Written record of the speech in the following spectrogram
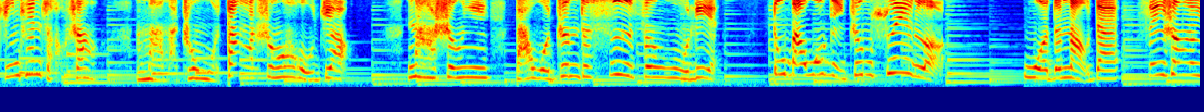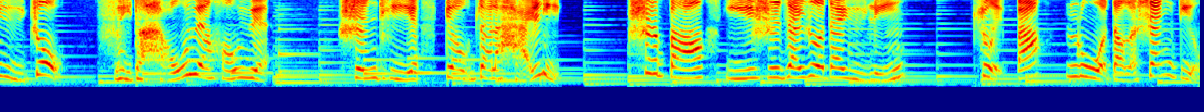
今天早上，妈妈冲我大声吼叫，那声音把我震得四分五裂，都把我给震碎了。我的脑袋飞上了宇宙，飞得好远好远，身体掉在了海里，翅膀遗失在热带雨林，嘴巴落到了山顶，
